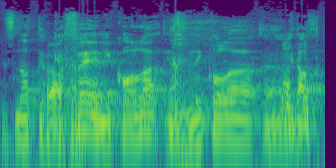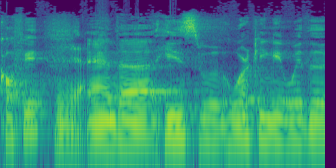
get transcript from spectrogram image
It's not the Welcome. cafe Nicola, it's Nicola uh, without coffee. Yeah. And he's working with uh,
